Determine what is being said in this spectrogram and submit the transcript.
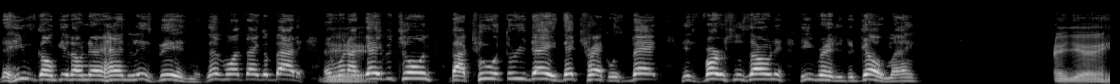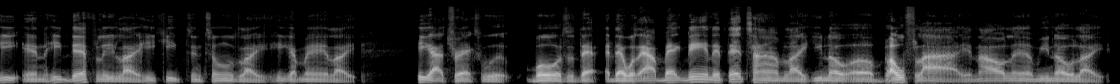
that he was gonna get on there and handle his business. That's one thing about it. And yeah. when I gave it to him, by two or three days, that track was back. His verse was on it. He ready to go, man. And yeah, he and he definitely like he keeps in tunes like he got man like he got tracks with boys that that was out back then at that time, like you know, uh Blowfly and all them, you know, like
